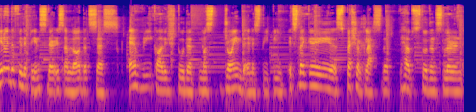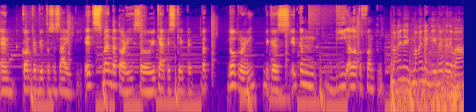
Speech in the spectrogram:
You know, in the Philippines, there is a law that says every college student must join the NSTP. It's like a special class that helps students learn and contribute to society. It's mandatory, so you can't escape it. But don't worry, because it can be a lot of fun too. Makinig, makinig, leader ka, di ba?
